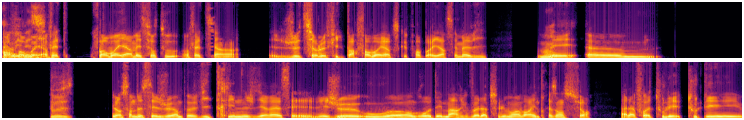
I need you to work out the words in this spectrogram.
Ah, oui, Fort Boyard. En fait, Fort Boyard, mais surtout, en fait, un... je tire le fil par Fort Boyard parce que Fort Boyard, c'est ma vie. Mais euh, l'ensemble de ces jeux un peu vitrines, je dirais, c'est les jeux où, en gros, des marques veulent absolument avoir une présence sur à la fois tous les, toutes les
